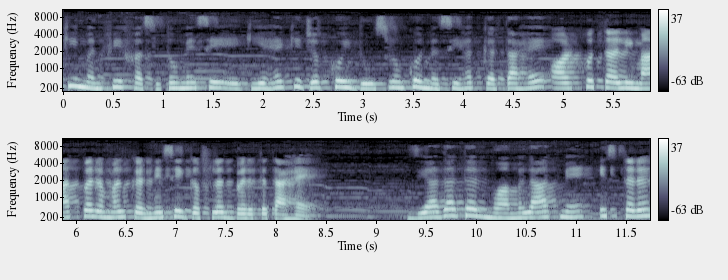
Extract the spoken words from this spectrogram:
کی منفی خصلتوں میں سے ایک یہ ہے کہ جب کوئی دوسروں کو نصیحت کرتا ہے اور خود تعلیمات پر عمل کرنے سے غفلت برتتا ہے۔ زیادہ تر معاملات میں اس طرح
